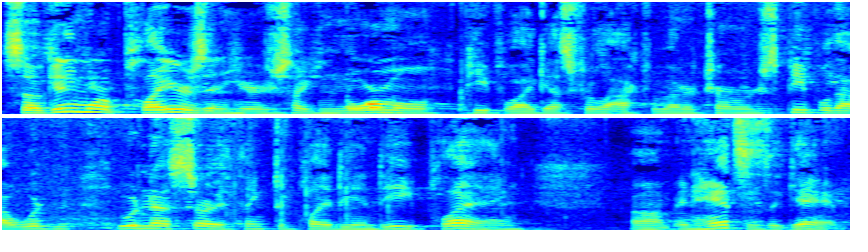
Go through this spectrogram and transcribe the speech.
So getting more players in here, just like normal people, I guess, for lack of a better term, or just people that wouldn't wouldn't necessarily think to play D and D playing, um, enhances the game.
